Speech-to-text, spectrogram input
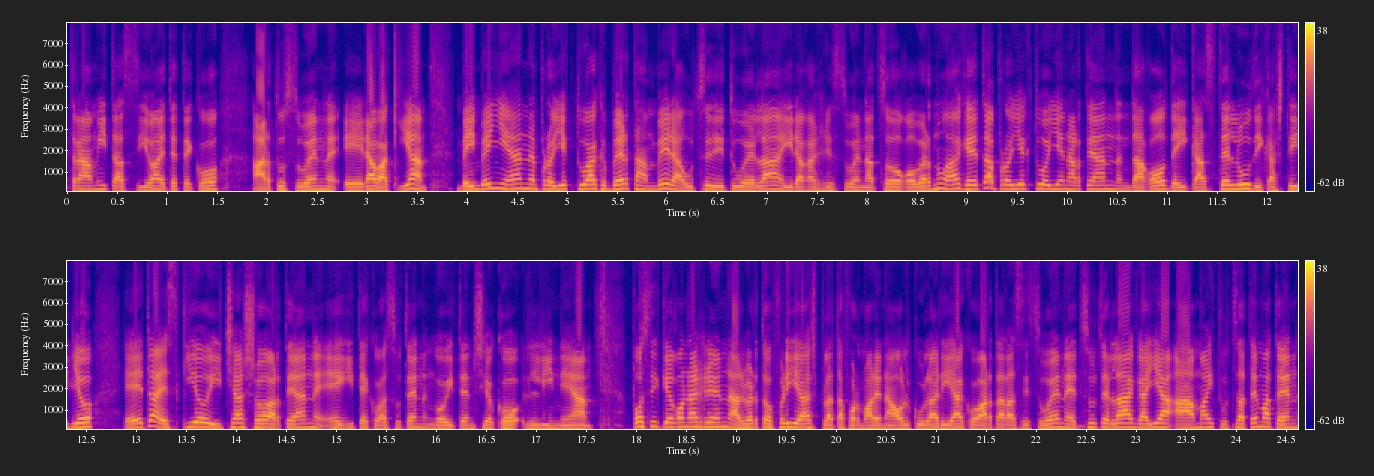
tramitazioa eteteko hartu zuen erabakia. Behin behinean proiektuak bertan bera utzi dituela iragarri zuen atzo gobernuak eta proiektu hoien artean dago deikastelu, dikastillo eta ezkio itxaso artean egitekoa zuten goitensioko linea. Pozik egonarren Alberto Frias plataformaren aholkulariak ohartarazi zuen ez zutela gaia amaitutzat ematen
